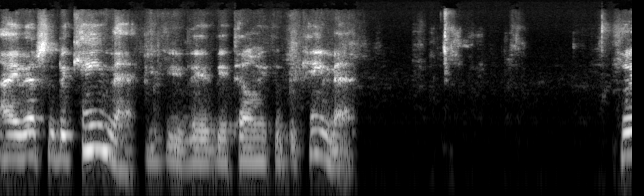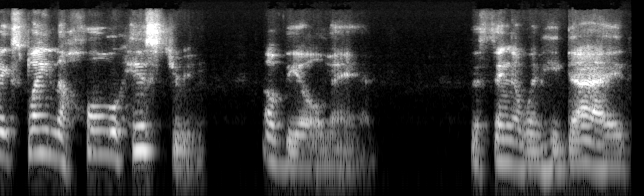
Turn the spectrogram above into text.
I actually became that. They, they tell me he became that. So explain the whole history of the old man. The thing of when he died,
